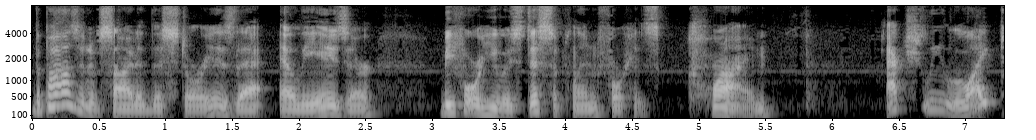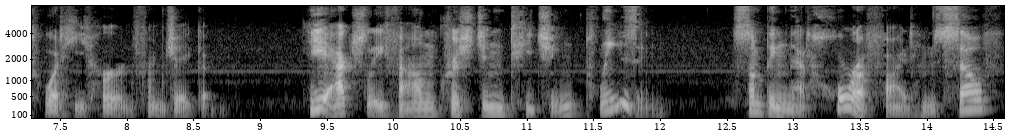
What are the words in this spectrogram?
The positive side of this story is that Eliezer, before he was disciplined for his crime, actually liked what he heard from Jacob. He actually found Christian teaching pleasing, something that horrified himself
